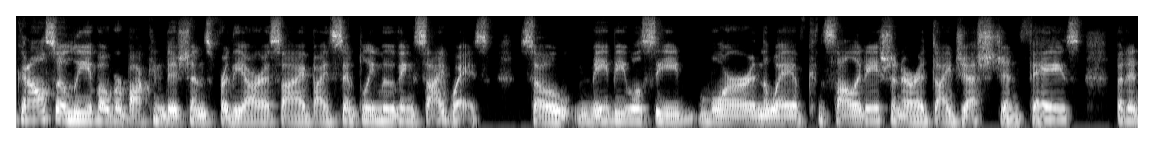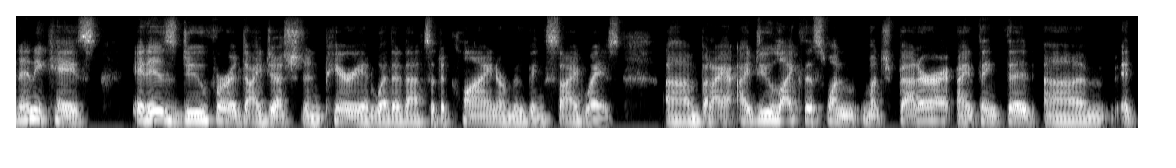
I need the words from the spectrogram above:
can also leave overbought conditions for the RSI by simply moving sideways. So maybe we'll see more in the way of consolidation or a digestion phase. But in any case, it is due for a digestion period, whether that's a decline or moving sideways. Um, but I, I, do like this one much better. I think that um, it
